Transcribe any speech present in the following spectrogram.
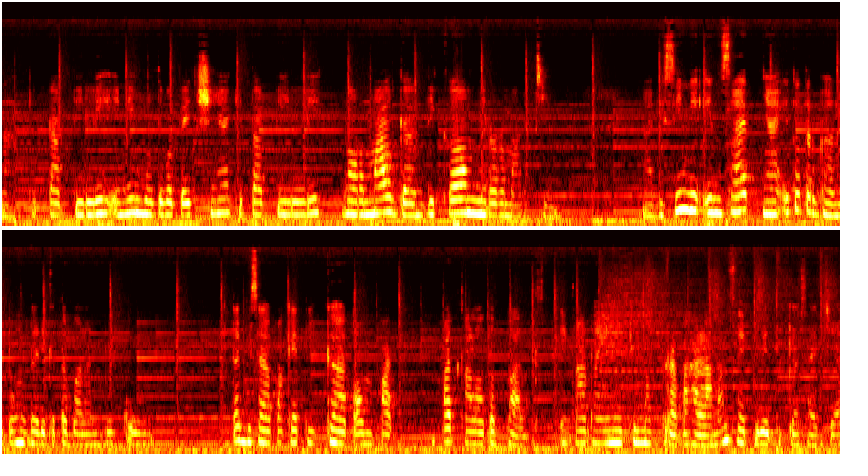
nah kita pilih ini multiple page nya kita pilih normal ganti ke mirror margin. Nah di sini insight nya itu tergantung dari ketebalan buku. Kita bisa pakai 3 atau 4 4 kalau tebal. Ini karena ini cuma berapa halaman saya pilih 3 saja.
